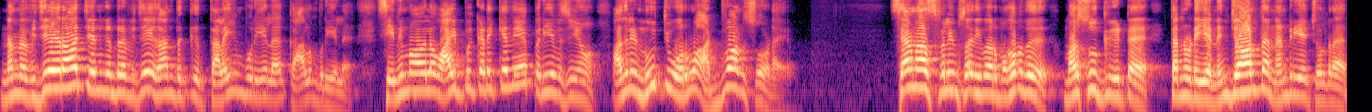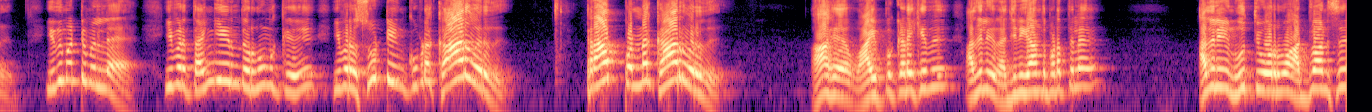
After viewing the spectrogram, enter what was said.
நம்ம விஜயராஜ் என்கின்ற விஜயகாந்துக்கு தலையும் புரியலை காலும் புரியலை. சினிமாவில் வாய்ப்பு கிடைக்கதே பெரிய விஷயம். அதில் நூற்றி ஒரு ரூபா அட்வான்ஸோட சேனாஸ் ஃபிலிம்ஸ் அதிபர் முகமது மர்சூக்கு கிட்ட தன்னுடைய நெஞ்சார்ந்த நன்றியை சொல்கிறாரு இது மட்டும் இல்லை இவர் தங்கியிருந்த ரூமுக்கு இவரை ஷூட்டிங் கூட கார் வருது. ட்ராப் பண்ண கார் வருது. ஆக வாய்ப்பு கிடைக்குது. அதுலேயும் ரஜினிகாந்த் படத்தில் அதுலேயும் நூற்றி ஒரு ரூபா அட்வான்ஸு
